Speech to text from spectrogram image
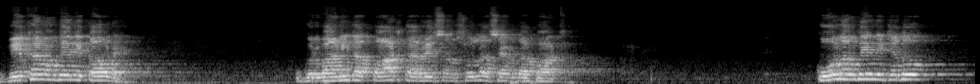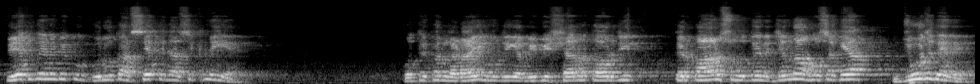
ਵੇਖਣ ਆਉਂਦੇ ਨੇ ਕੌਣ ਹੈ। ਗੁਰਬਾਣੀ ਦਾ ਪਾਠ ਕਰ ਰਹੇ ਸਨ, ਸੋਲਾ ਸਾਹਿਬ ਦਾ ਪਾਠ। ਕੋਲ ਆਉਂਦੇ ਨੇ ਜਦੋਂ, ਵੇਖਦੇ ਨੇ ਵੀ ਕੋਈ ਗੁਰੂ ਦਾ ਸਿੱਖ ਜਾਂ ਸਿੱਖ ਨਹੀਂ ਹੈ। ਉੱਥੇ ਫਿਰ ਲੜਾਈ ਹੁੰਦੀ ਹੈ ਬੀਬੀ ਸ਼ਰਨ ਕੌਰ ਜੀ, ਕਿਰਪਾਨ ਸੂਦਦੇ ਨੇ, ਜਿੰਨਾ ਹੋ ਸਕਿਆ ਜੂਝਦੇ ਨੇ,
